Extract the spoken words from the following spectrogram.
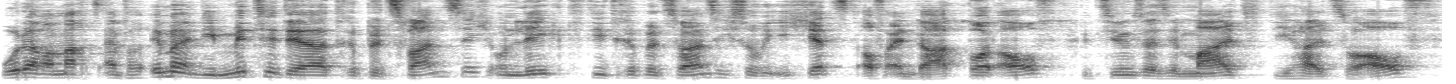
Oder man macht es einfach immer in die Mitte der Triple 20 und legt die Triple 20, so wie ich jetzt, auf ein Dartboard auf, beziehungsweise malt die halt so auf.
